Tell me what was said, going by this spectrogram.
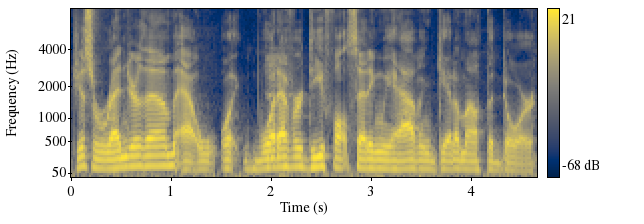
Just render them at wh- whatever default setting we have and get them out the door.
